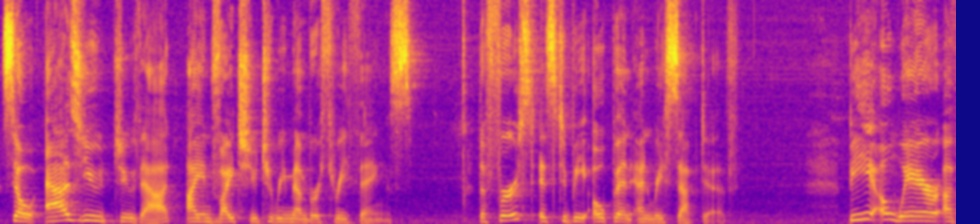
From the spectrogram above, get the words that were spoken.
So, as you do that, I invite you to remember three things. The first is to be open and receptive. Be aware of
